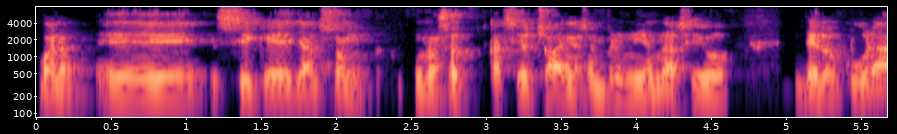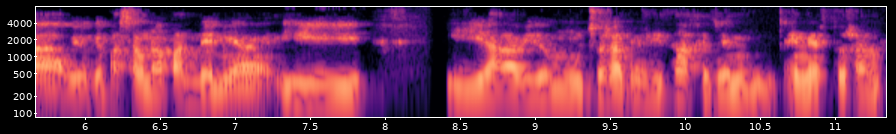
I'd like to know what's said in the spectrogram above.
bueno, eh, sí que ya son unos casi ocho años emprendiendo, ha sido de locura, ha habido que pasar una pandemia y, ha habido muchos aprendizajes en, estos años.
